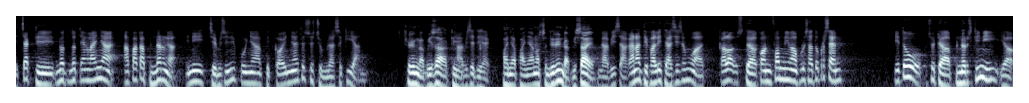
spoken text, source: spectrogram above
dicek di node-node yang lainnya, apakah benar nggak? Ini James ini punya Bitcoinnya itu sejumlah sekian, Jadi nggak bisa di nggak bisa dihack, banyak-banyak no sendiri nggak bisa ya. nggak bisa karena divalidasi semua. Kalau sudah confirm 51% itu sudah benar segini, ya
